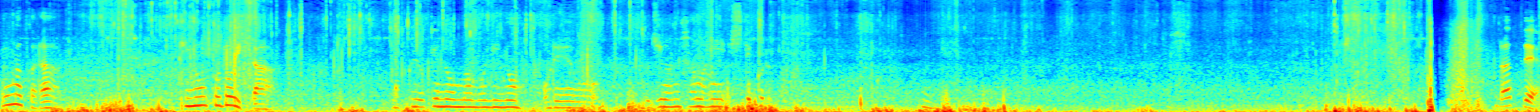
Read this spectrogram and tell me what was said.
今から昨日届いた厄除けのお守りのお礼を氏神様にしてくる、だって。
